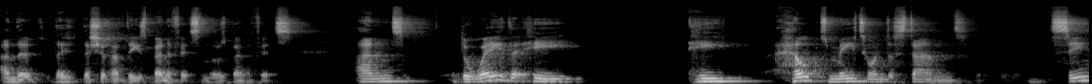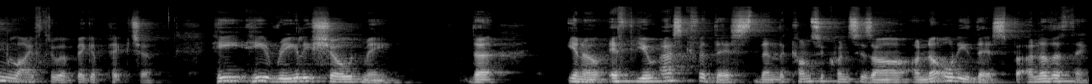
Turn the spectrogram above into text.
and that they, they should have these benefits and those benefits. And the way that he he helped me to understand seeing life through a bigger picture. He he really showed me that you know, if you ask for this, then the consequences are, are not only this, but another thing.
